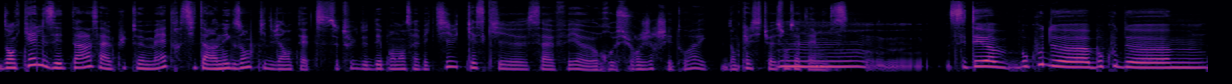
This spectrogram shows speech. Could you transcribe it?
Dans quels états ça a pu te mettre Si tu as un exemple qui te vient en tête, ce truc de dépendance affective, qu'est-ce qui euh, ça a fait euh, ressurgir chez toi et dans quelle situation ça t'a mise Mmh, C'était euh, beaucoup de, beaucoup de.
